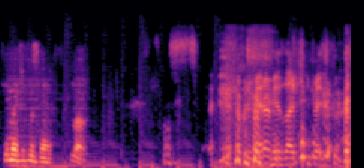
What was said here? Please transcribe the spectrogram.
Acima de 200 quilômetros. Nossa, é a primeira vez acho que a gente vai escutar.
